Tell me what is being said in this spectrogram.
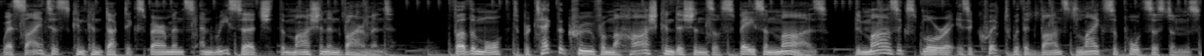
where scientists can conduct experiments and research the Martian environment. Furthermore, to protect the crew from the harsh conditions of space and Mars, the Mars Explorer is equipped with advanced life support systems,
